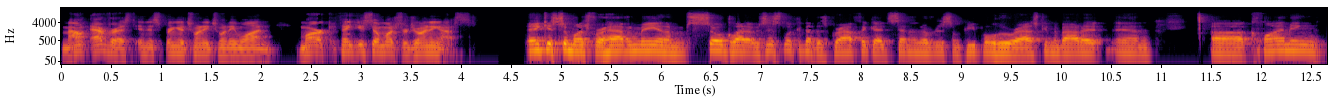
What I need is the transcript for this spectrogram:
Mount Everest in the spring of 2021. Mark, thank you so much for joining us. Thank you so much for having me. And I'm so glad I was just looking at this graphic. I'd sent it over to some people who were asking about it. And uh, climbing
